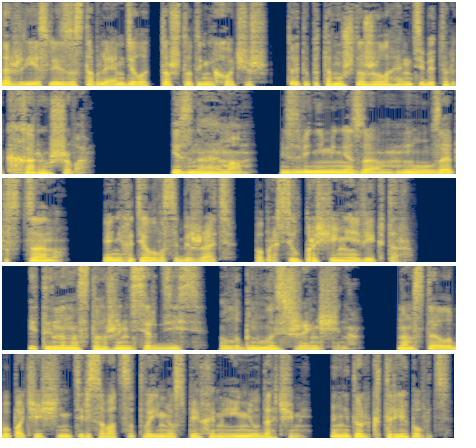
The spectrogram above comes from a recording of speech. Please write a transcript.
«Даже если заставляем делать то, что ты не хочешь, то это потому, что желаем тебе только хорошего». «Я знаю, мам. Извини меня за... ну, за эту сцену. Я не хотел вас обижать», — попросил прощения Виктор. «И ты на нас тоже не сердись», — улыбнулась женщина. Нам стоило бы почаще интересоваться твоими успехами и неудачами, а не только требовать».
